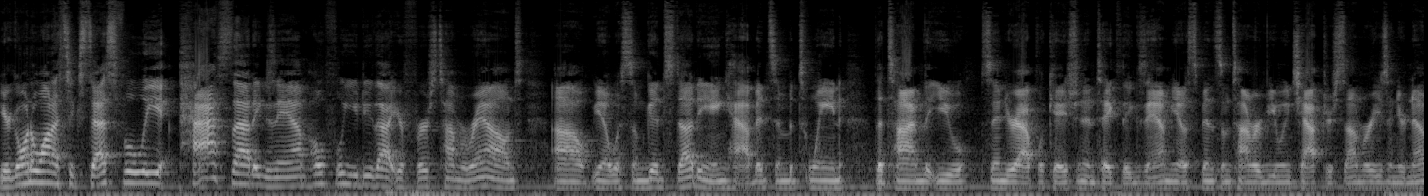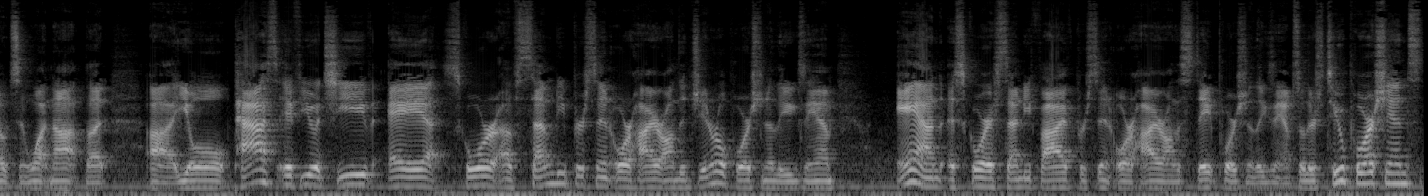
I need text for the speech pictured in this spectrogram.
you're going to want to successfully pass that exam. Hopefully, you do that your first time around, uh, you know, with some good studying habits in between the time that you send your application and take the exam. You know, spend some time reviewing chapter summaries and your notes and whatnot. But uh, you'll pass if you achieve a score of 70% or higher on the general portion of the exam and a score of 75% or higher on the state portion of the exam. So there's two portions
